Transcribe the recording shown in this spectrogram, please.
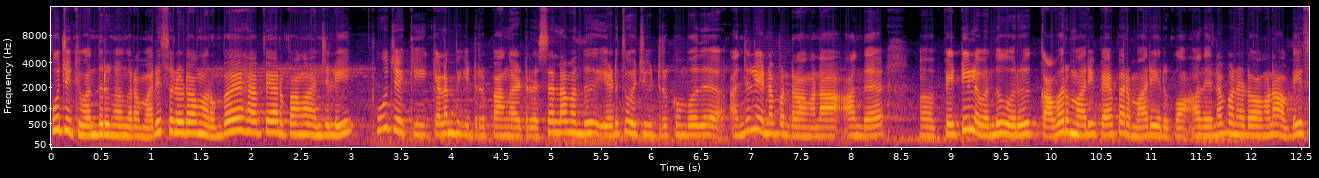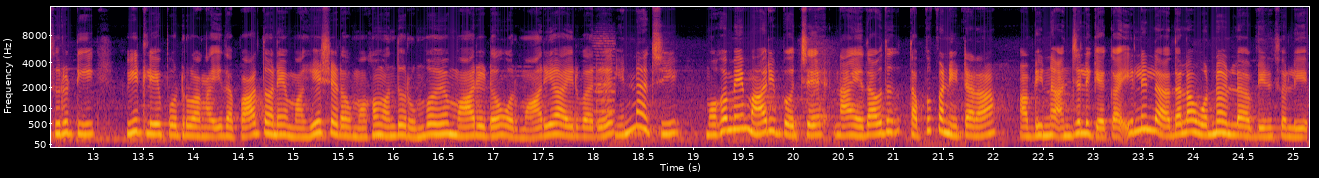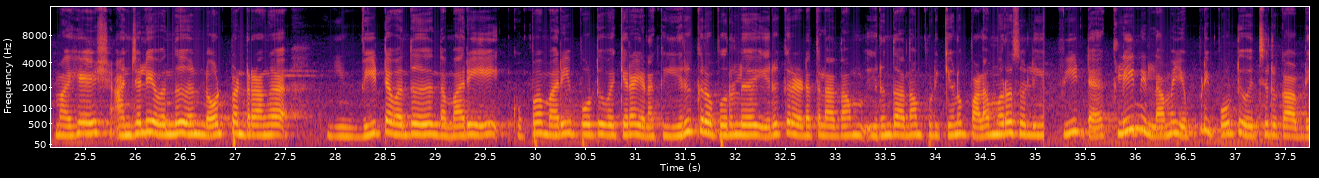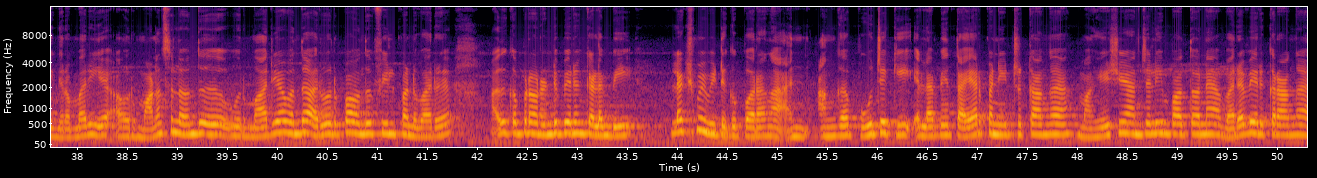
பூஜைக்கு வந்துருங்கிற மாதிரி சொல்லிவிடுவாங்க ரொம்ப ஹாப்பியாக இருப்பாங்க அஞ்சலி. பூஜைக்கு கிளம்பிக்கிட்டு இருப்பாங்க. ட்ரெஸ் எல்லாம் வந்து எடுத்து வச்சுக்கிட்டு இருக்கும்போது அஞ்சலி என்ன பண்ணுறாங்கன்னா அந்த பெட்டியில் வந்து ஒரு கவர் மாதிரி பேப்பர் மாதிரி இருக்கும். அதை என்ன பண்ணிடுவாங்கன்னா அப்படியே சுருட்டி வீட்லேயே போட்டுருவாங்க. இதை பார்த்தோன்னே மகேஷோட முகம் வந்து ரொம்பவே மாறிடும். ஒரு மாதிரியாக ஆயிடுவார். என்னாச்சு? முகமே மாறி நான் ஏதாவது தப்பு பண்ணிட்டேனா? அப்படின்னு அஞ்சலி கேட்க இல்லை இல்லை அதெல்லாம் ஒன்றும் இல்லை அப்படின்னு சொல்லி மகேஷ் அஞ்சலியை வந்து நோட் பண்ணுறாங்க வீட்டை வந்து இந்த மாதிரி குப்பை மாதிரி போட்டு வைக்கிற எனக்கு இருக்கிற பொருள் இருக்கிற இடத்துல தான் இருந்தால் தான் பிடிக்கும்னு பலமுறை சொல்லி வீட்டை க்ளீன் இல்லாமல் எப்படி போட்டு வச்சுருக்கா அப்படிங்கிற மாதிரி அவர் மனசில் வந்து ஒரு மாதிரியாக வந்து அருவறுப்பாக வந்து ஃபீல் பண்ணுவார். அதுக்கப்புறம் ரெண்டு பேரும் கிளம்பி லக்ஷ்மி வீட்டுக்கு போகிறாங்க அந் அங்கே பூஜைக்கு எல்லாமே தயார் பண்ணிகிட்ருக்காங்க மகேஷையும் அஞ்சலியும் பார்த்தோன்னே வரவேற்கிறாங்க.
